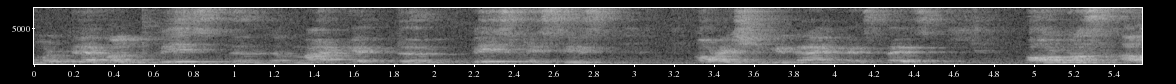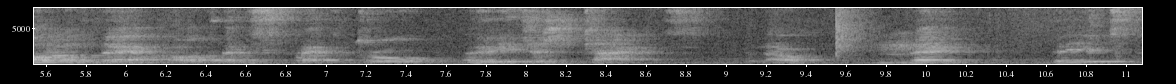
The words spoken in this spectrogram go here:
multi-level business, market uh, businesses flourishing in the United States, almost all of them, all of them spread through religious channels. You know, Hmm. they they use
